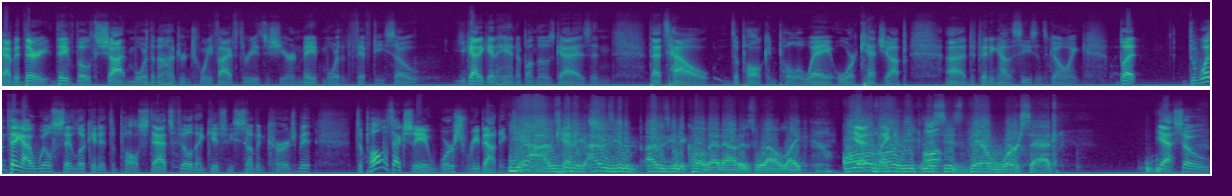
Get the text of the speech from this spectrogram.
yeah, mean, they they've both shot more than 125 threes this year and made more than 50. So you got to get a hand up on those guys, and that's how DePaul can pull away or catch up, uh, depending how the season's going. But the one thing I will say, looking at DePaul's stats, Phil, that gives me some encouragement. DePaul is actually a worse rebounding. Yeah, I was gonna, I was gonna, I was gonna call that out as well. Like all yeah, of like, our weaknesses, uh, they're worse at. Yeah, so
